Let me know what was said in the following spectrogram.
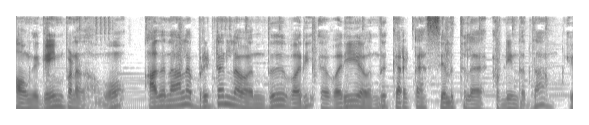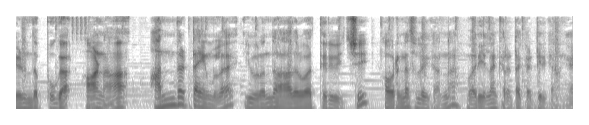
அவங்க கெயின் பண்ணதாகவும் அதனால் பிரிட்டனில் வந்து வரி வரியை வந்து கரெக்டாக செலுத்தலை அப்படின்றது தான் எழுந்த புகார் ஆனால் அந்த டைமில் இவர் வந்து ஆதரவாக தெரிவித்து அவர் என்ன சொல்லியிருக்காருன்னா வரியெல்லாம் கரெக்டாக கட்டியிருக்காங்க.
